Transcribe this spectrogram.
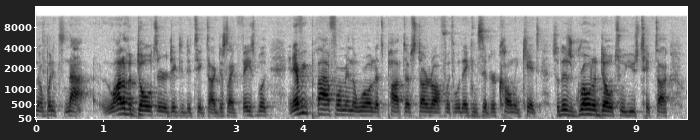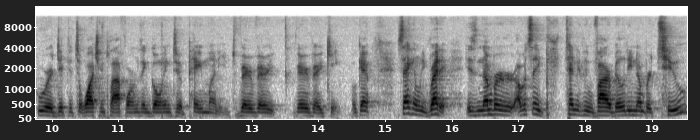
no, but it's not a lot of adults are addicted to TikTok, just like Facebook. And every platform in the world that's popped up started off with what they consider calling kids. So there's grown adults who use TikTok who are addicted to watching platforms and going to pay money. It's very, very, very, very key. Okay. Secondly, Reddit is number, I would say technically viability number two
